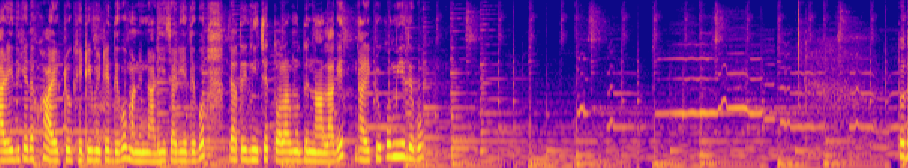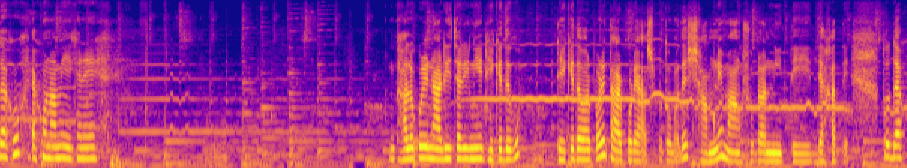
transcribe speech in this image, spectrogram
আর এদিকে দেখো আর একটু ঘেটে মেটে দেবো মানে নাড়িয়ে চাড়িয়ে দেবো, যাতে নিচের তলার মধ্যে না লাগে। আর একটু কমিয়ে দেবো। তো দেখো, এখন আমি এখানে ভালো করে নাড়িয়ে চাড়িয়ে নিয়ে ঢেকে দেবো। ঢেকে দেওয়ার পরে তারপরে আসব তোমাদের সামনে মাংসটা নিতে, দেখাতে। তো দেখো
